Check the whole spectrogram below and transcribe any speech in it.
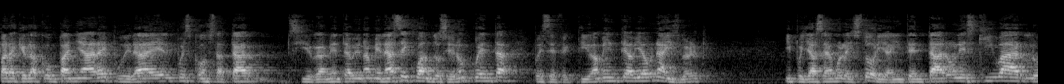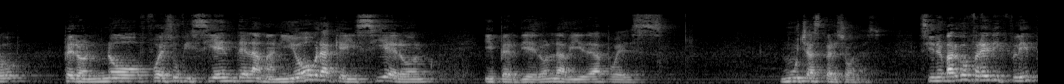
para que lo acompañara y pudiera él pues constatar si realmente había una amenaza y cuando se dieron cuenta pues efectivamente había un iceberg y pues ya sabemos la historia, intentaron esquivarlo pero no fue suficiente la maniobra que hicieron y perdieron la vida pues muchas personas. Sin embargo, Frederick Fleet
